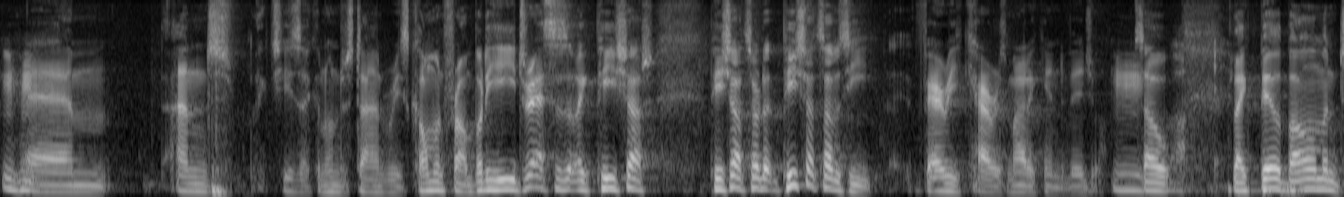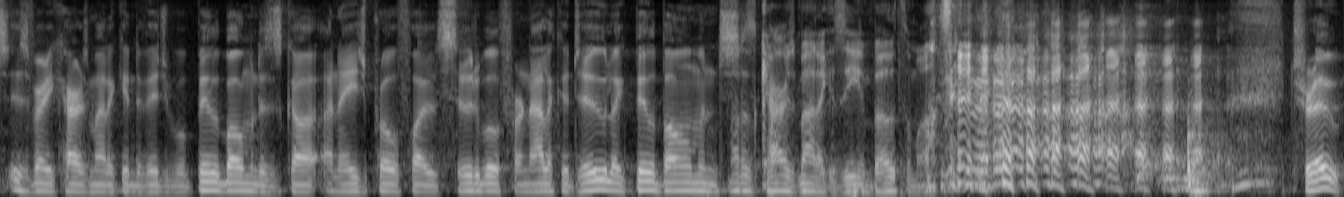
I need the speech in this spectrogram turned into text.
it. Um, and like, geez, I can understand where he's coming from, but he dresses it like P shot. Pichot sort of Pichot's obviously very charismatic individual. So, like Bill Beaumont is a very charismatic individual. Bill Beaumont has got an age profile suitable for an Alakadu. Like Bill Beaumont, Not as charismatic as Ian Botham was. True.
